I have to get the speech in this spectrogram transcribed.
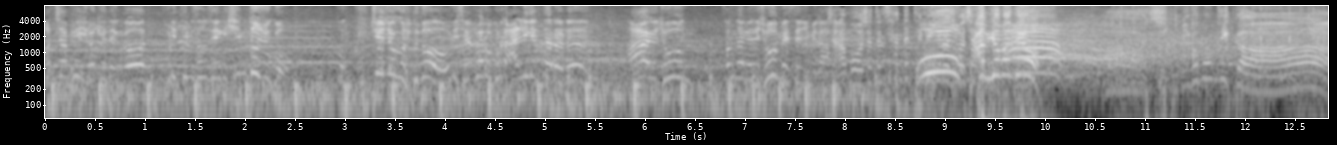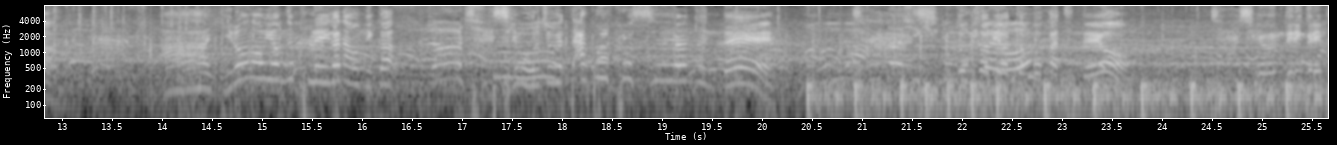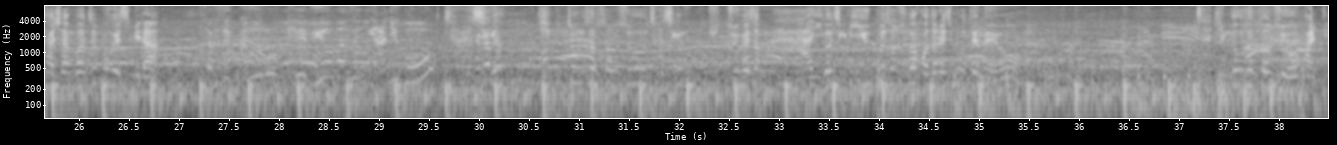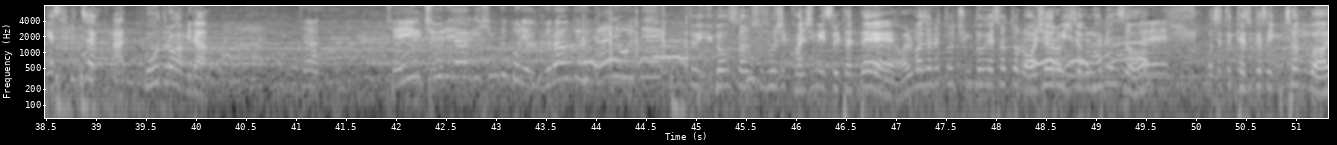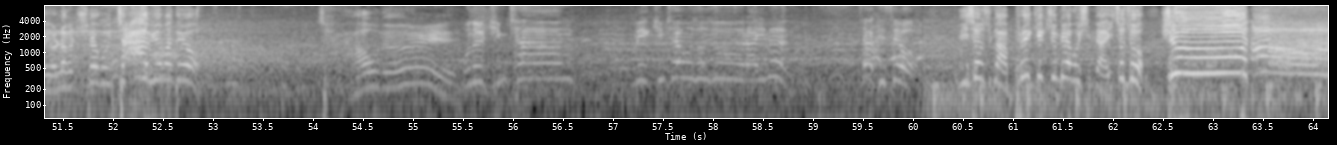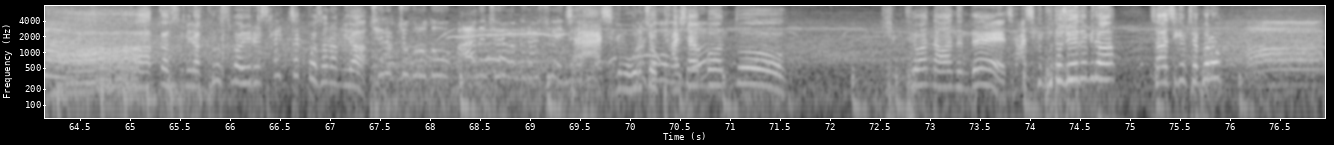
어차피 이렇게 된 건 우리 팀 선수에게 힘도 주고 또 국제적으로도 우리 제파로브를 알리겠다라는 아 이거 좋은 성남의 좋은 메시지입니다. 자 뭐 어쨌든 상대 팀이긴 하지만 자 위험한데요. 아! 아 지금 이거 뭡니까? 아 이런 어이없는 플레이가 나옵니까? 자, 자 지금 오른쪽에 땅볼 크로스였는데 자 지금 동섭이었던 것 같은데요. 자 지금 느린 그림 다시 한번 좀 보겠습니다. 자, 그래서 그렇게 위험한 상황이 아니고 자 지금 김종섭 선수 자 지금 뒤쪽에서 아 이거 지금 이우표 선수가 걷어내지 못했네요. 자 김동섭 선수 발등에 살짝 맞고 들어갑니다. 자 제일 처리하기 힘든 볼이에요. 그라운드에서 깔려올 때 또 유병수 선수 소식 관심이 있을 텐데 얼마 전에 또 중동에서 또 러시아로 이적을 하면서 네, 어쨌든 계속해서 인천과 연락을 취하고 있... 자 위험한데요. 자 오늘 오늘 김창 우리 김창훈 선수 라인은 자 글쎄요. 이 선수가 프리킥 준비하고 있습니다. 이 선수 슛! 아! 아 아깝습니다. 크로스바위를 살짝 벗어납니다. 체력적으로도 많은 체력 감소를 할 수가 있는 자 지금 오른쪽 다시. 한번 또 김태환 나왔는데 자 지금 붙어줘야 됩니다. 자 지금 재파로 아,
